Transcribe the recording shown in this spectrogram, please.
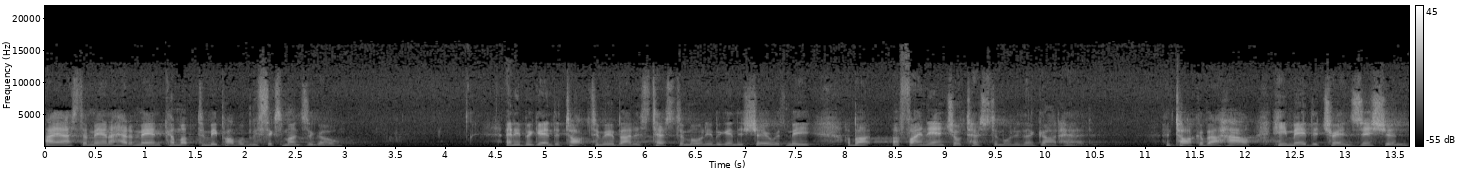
I asked a man, I had a man come up to me probably six months ago. And he began to talk to me about his testimony. He began to share with me about a financial testimony that God had. And talk about how he made the transition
